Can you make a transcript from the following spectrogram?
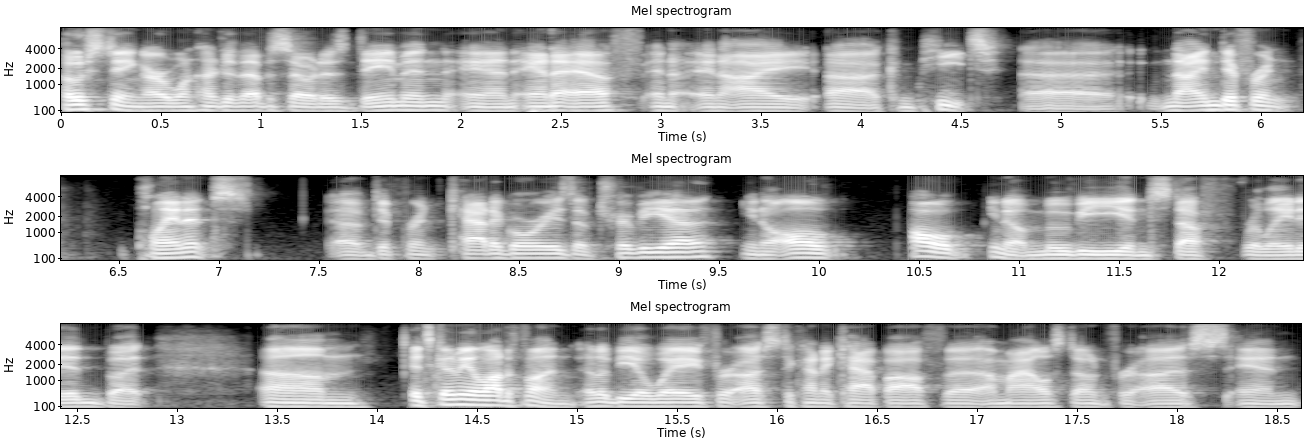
hosting our 100th episode as Damon and Anna F and and I uh, compete uh, nine different planets of different categories of trivia. You know, all all you know movie and stuff related, but um, it's going to be a lot of fun. It'll be a way for us to kind of cap off a, a milestone for us and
